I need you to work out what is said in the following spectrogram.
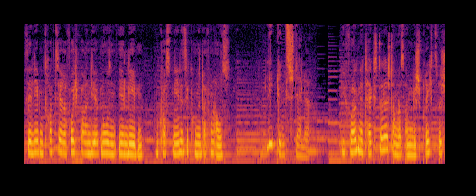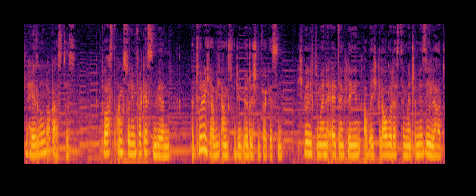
Sie erleben trotz ihrer furchtbaren Diagnosen ihr Leben und kosten jede Sekunde davon aus. Lieblingsstelle. Die folgende Textstelle stammt aus einem Gespräch zwischen Hazel und Augustus. Du hast Angst vor dem Vergessenwerden. Natürlich habe ich Angst vor dem irdischen Vergessen. Ich will nicht wie meine Eltern klingen, aber ich glaube, dass der Mensch eine Seele hat.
